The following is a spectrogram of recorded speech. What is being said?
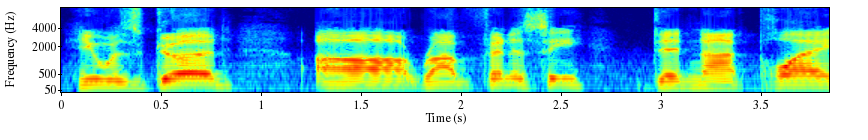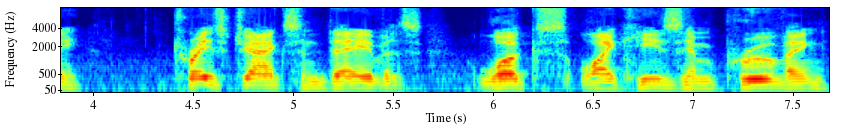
he was good. Uh, Rob Phinisee did not play. Trayce Jackson Davis looks like he's improving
